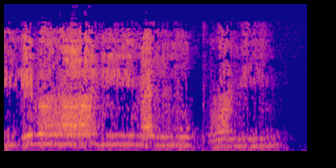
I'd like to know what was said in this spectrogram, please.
إبراهيم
